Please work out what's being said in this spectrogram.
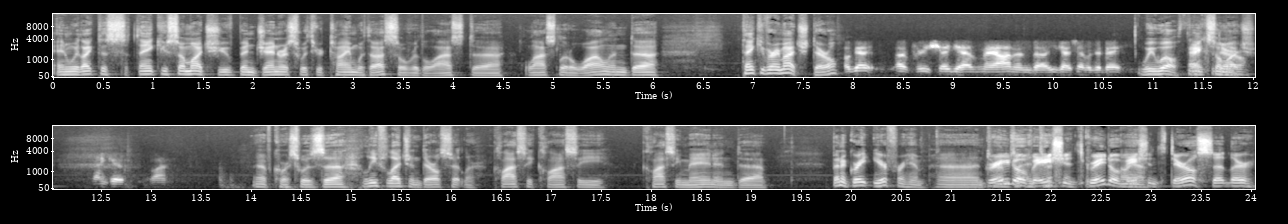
and we'd like to thank you so much. You've been generous with your time with us over the last uh, last little while, and uh, thank you very much, Daryl. Okay, I appreciate you having me on, and uh, you guys have a good day. We will. Thanks, Thanks so much. Thank you. Bye. That, of course, was uh, Leaf legend Daryl Sittler. Classy, classy classy man, and uh, been a great year for him. Uh, great ovations, great ovations. Oh, yeah. Daryl Sittler,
